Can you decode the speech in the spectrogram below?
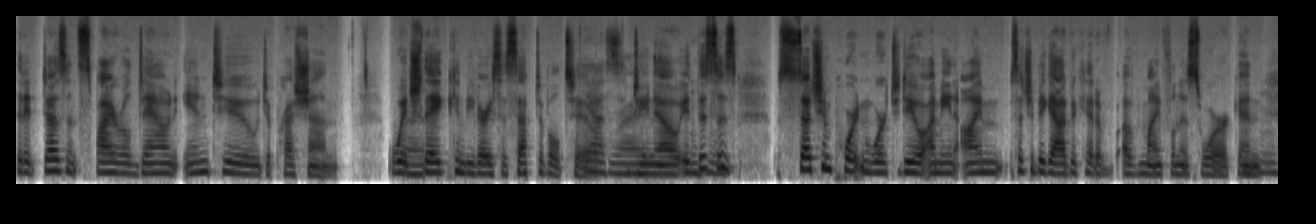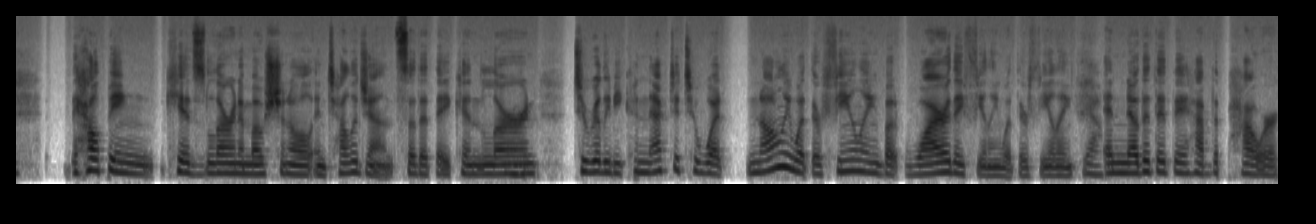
that it doesn't spiral down into depression. Which Right. they can be very susceptible to. Yes. Do you know? It, This mm-hmm. is such important work to do. I mean, I'm such a big advocate of, of mindfulness work, and mm-hmm. helping kids learn emotional intelligence so that they can learn mm-hmm. to really be connected to what not only what they're feeling but why are they feeling what they're feeling Yeah. and know that, that they have the power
